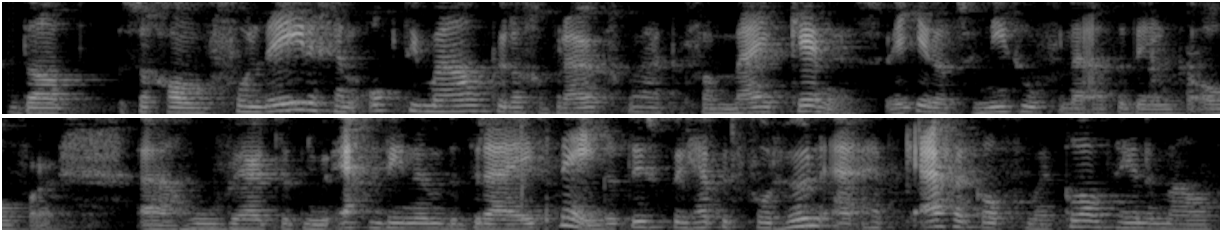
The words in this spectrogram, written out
dat ze gewoon volledig en optimaal kunnen gebruik maken van mijn kennis. Weet je, dat ze niet hoeven na te denken over uh, hoe werkt het nu echt binnen een bedrijf. Nee, dat is, heb ik voor hun eh, heb ik eigenlijk al voor mijn klant helemaal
